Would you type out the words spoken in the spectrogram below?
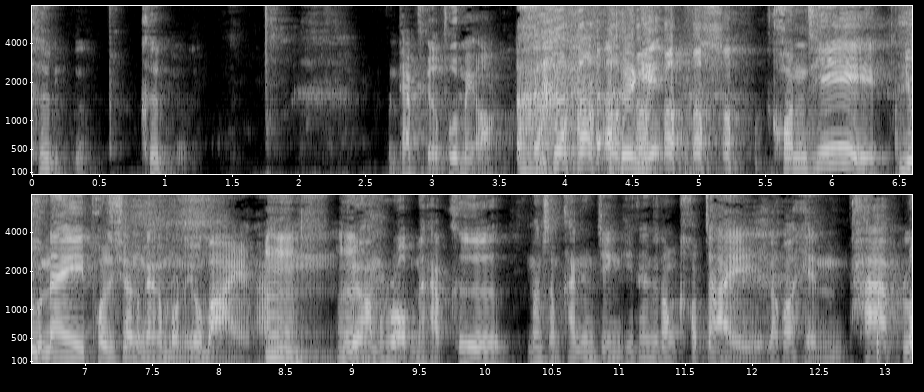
คือคือคุณแทบเกือบพูดไม่ออก คืออย่างนี้ คนที่อยู่ใน position ของการกำหนดนโยบายอะครับอืมด้วยความเคารพนะครับ คือมันสำคัญจริง ๆ ที่ท่านจะต้องเข้าใจ แล้วก็เห็นภาพโล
